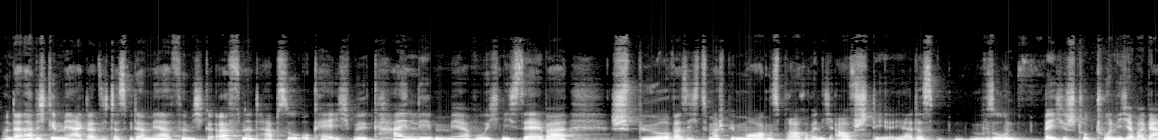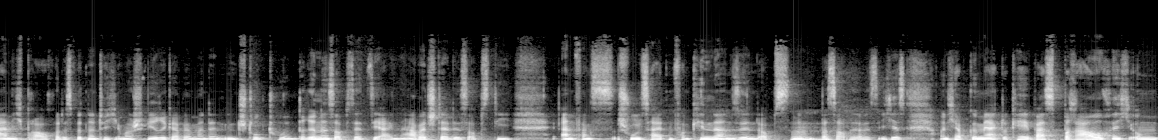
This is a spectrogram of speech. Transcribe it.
Und dann habe ich gemerkt, als ich das wieder mehr für mich geöffnet habe, so, okay, ich will kein Leben mehr, wo ich nicht selber spüre, was ich zum Beispiel morgens brauche, wenn ich aufstehe. Ja, das so und welche Strukturen ich aber gar nicht brauche. Das wird natürlich immer schwieriger, wenn man dann in Strukturen drin ist, ob es jetzt die eigene Arbeitsstelle ist, ob es die Anfangsschulzeiten von Kindern sind, ob es mhm. was auch was ich ist. Und ich habe gemerkt, okay, was brauche ich, um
